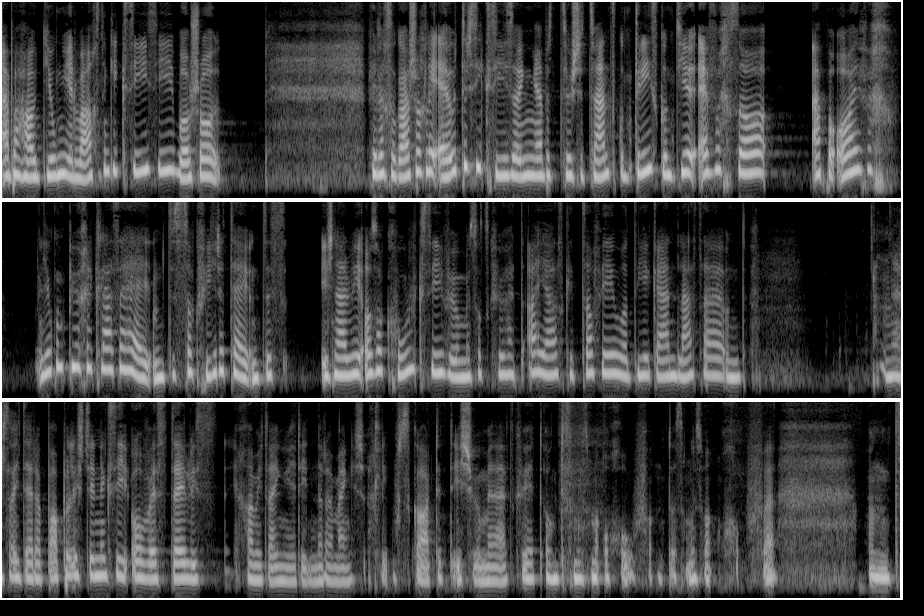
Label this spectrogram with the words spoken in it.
eben halt junge Erwachsene waren, die schon vielleicht sogar schon ein bisschen älter waren, so irgendwie zwischen 20 und 30 und die einfach so eben auch einfach Jugendbücher gelesen haben und das so gefeiert haben. Und das ist dann wie auch so cool gewesen, weil man so das Gefühl hat, ah ja, es gibt so viel, die die gerne lesen und er so in dieser Bubble ist drin, gewesen, auch wenn es teilweise, ich kann mich da irgendwie erinnern, manchmal ein bisschen ausgeartet ist, weil man dann hat, oh, das muss man auch kaufen und das muss man auch kaufen. Und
